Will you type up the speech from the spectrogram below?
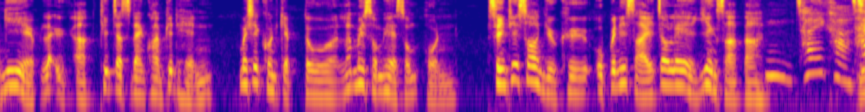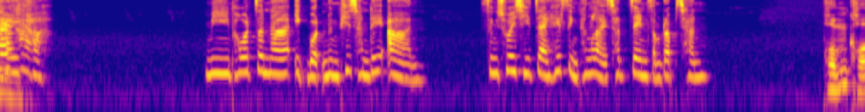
เงียบและอึกอักที่จะแสดงความคิดเห็น ไม่ใช่คนเก็บตัวและไม่สมเหตุสมผล สิ่งที่ซ่อนอยู่คืออุปนิสัยเจ้าเล่ห์เยี่ยงซาตาน อืมใช่ค่ะ ใช่ค่ะ มีพระวจนะอีกบทหนึ่งที่ฉันได้อ่าน ซึ่งช่วยชี้แจงให้สิ่งทั้งหลายชัดเจนสำหรับฉัน ผมขอ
